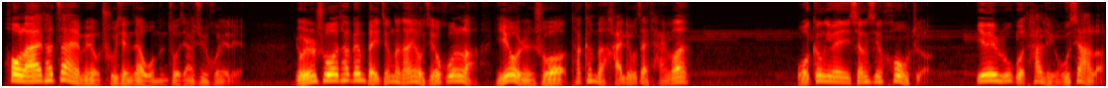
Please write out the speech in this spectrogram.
后来她再也没有出现在我们作家聚会里。有人说她跟北京的男友结婚了，也有人说她根本还留在台湾。我更愿意相信后者，因为如果他留下了，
